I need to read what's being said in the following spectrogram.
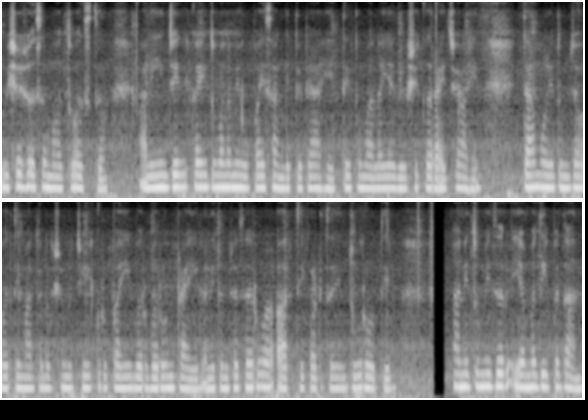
विशेष असं महत्त्व असतं. आणि जे काही तुम्हाला मी उपाय सांगितलेले आहेत ते तुम्हाला या दिवशी करायचे आहेत. त्यामुळे तुमच्यावरती माता लक्ष्मीची कृपाही भरभरून राहील आणि तुमच्या सर्व आर्थिक अडचणी दूर होतील. आणि तुम्ही जर यमदीपदान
